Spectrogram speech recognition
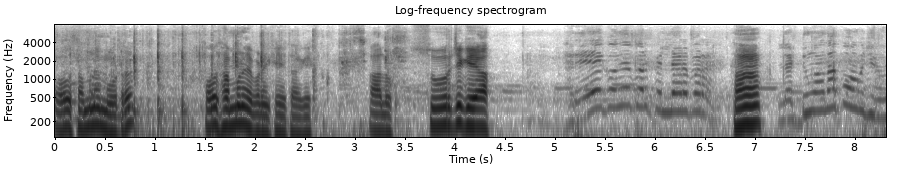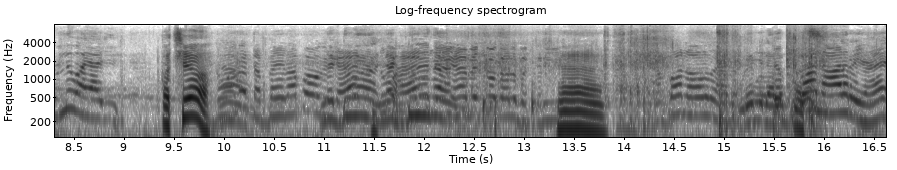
ਉਹ ਸਾਹਮਣੇ ਮੋਟਰ ਉਹ ਸਾਹਮਣੇ ਆਪਣੇ ਖੇਤ ਆ ਗਏ। ਆ ਲੋ ਸੂਰਜ ਗਿਆ। ਹਰੇਕ ਉਹਦੇ ਪਰ ਪਿੱਲਰ ਪਰ। ਹਾਂ। ਲੱਡੂਆਂ ਦਾ ਭੋਗ ਜ਼ਰੂਰ ਲਵਾਇਆ ਜੀ। ਅੱਛਾ। ਡੱਬੇ ਦਾ ਭੋਗ ਲੱਡੂਆਂ ਲੱਡੂ ਦਾ। ਇਹ ਵਿੱਚੋਂ ਗੱਲ ਬੱਕਰੀ ਹਾਂ। ਡੱਬਾ ਨਾਲ ਹੋਇਆ ਡੱਬਾ ਨਾਲ ਰਿਹਾ ਹੈ।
